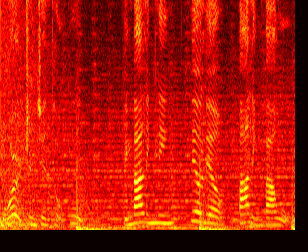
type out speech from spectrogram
摩尔证券投顾，零八零零六六八零八五。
